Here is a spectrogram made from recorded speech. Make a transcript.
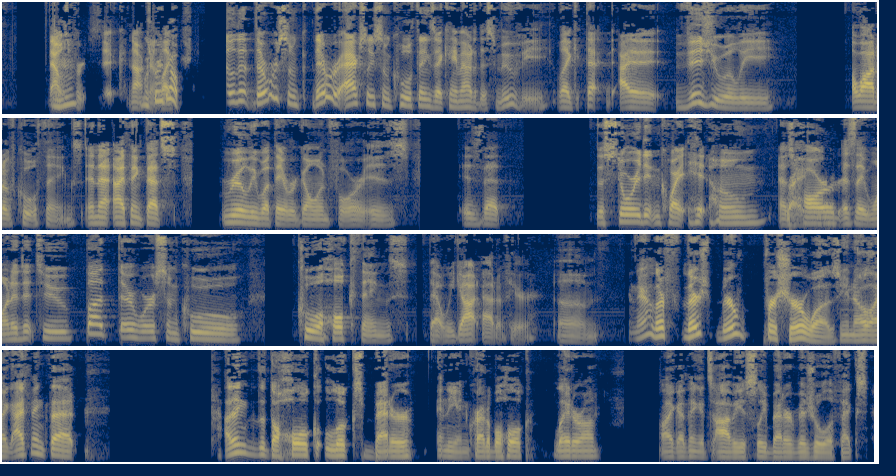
that was Mhm. pretty sick not gonna like so that there were some there were actually some cool things that came out of this movie. Like that i visually a lot of cool things. And that i think that's really what they were going for is is that the story didn't quite hit home as Right. hard as they wanted it to but there were some cool cool hulk things that we got out of here um Yeah, there, there's, there for sure was. You know, like I think that, I think that the Hulk looks better in the Incredible Hulk later on. Like I think it's obviously better visual effects,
